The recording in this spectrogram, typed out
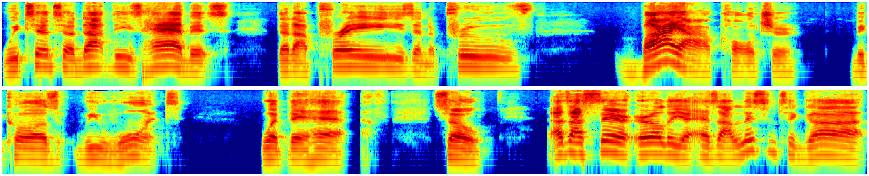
We tend to adopt these habits that are praised and approved by our culture because we want what they have. So, as I said earlier, as I listened to God,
